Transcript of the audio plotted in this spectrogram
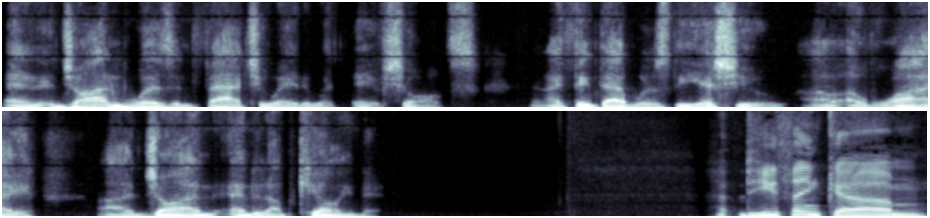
And John was infatuated with Dave Schultz. And I think that was the issue uh, of why uh, John ended up killing it. Do you think, um,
